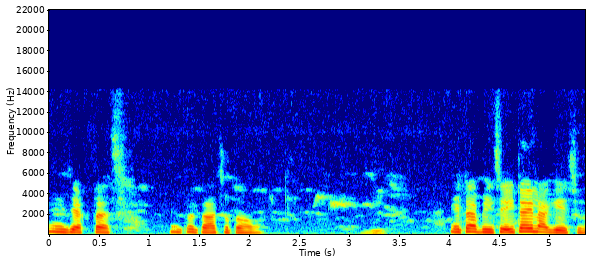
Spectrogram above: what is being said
এই যে একটা আছে এটা গাছ হতে হবে। এটা বীজ এইটাই লাগিয়েছিল।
